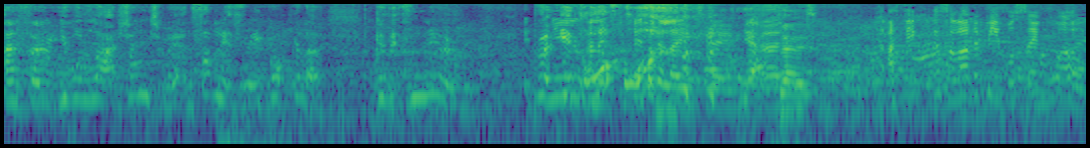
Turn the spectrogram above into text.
And so you will latch onto it, and suddenly it's really popular because it's new. It's but new it's and awful. it's titillating. Yeah. and I think there's a lot of people saying, well,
